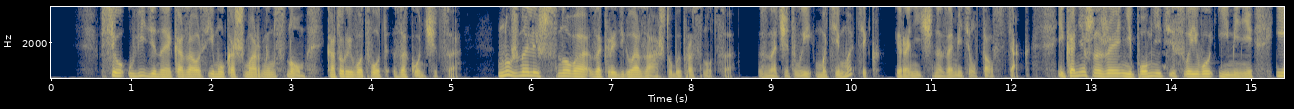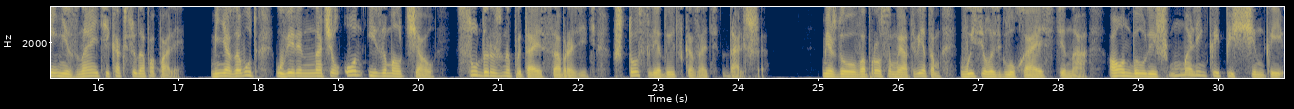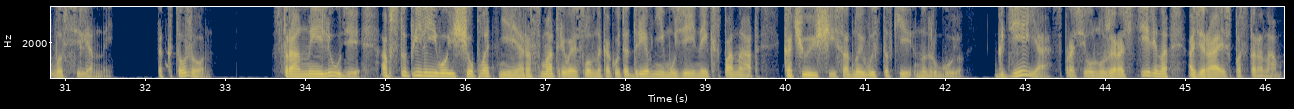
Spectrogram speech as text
Все увиденное казалось ему кошмарным сном, который вот-вот закончится. Нужно лишь снова закрыть глаза, чтобы проснуться. Значит, вы математик? иронично заметил толстяк. И, конечно же, не помните своего имени и не знаете, как сюда попали. Меня зовут, уверен, начал он и замолчал, судорожно пытаясь сообразить, что следует сказать дальше. Между вопросом и ответом высилась глухая стена, а он был лишь маленькой песчинкой во вселенной. Так кто же он? Странные люди обступили его еще плотнее, рассматривая словно какой-то древний музейный экспонат, кочующий с одной выставки на другую. "Где я?" спросил он уже растерянно, озираясь по сторонам.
